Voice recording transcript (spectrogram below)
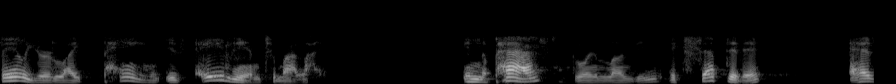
Failure, like pain, is alien to my life. In the past, Glenn Lundy accepted it as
